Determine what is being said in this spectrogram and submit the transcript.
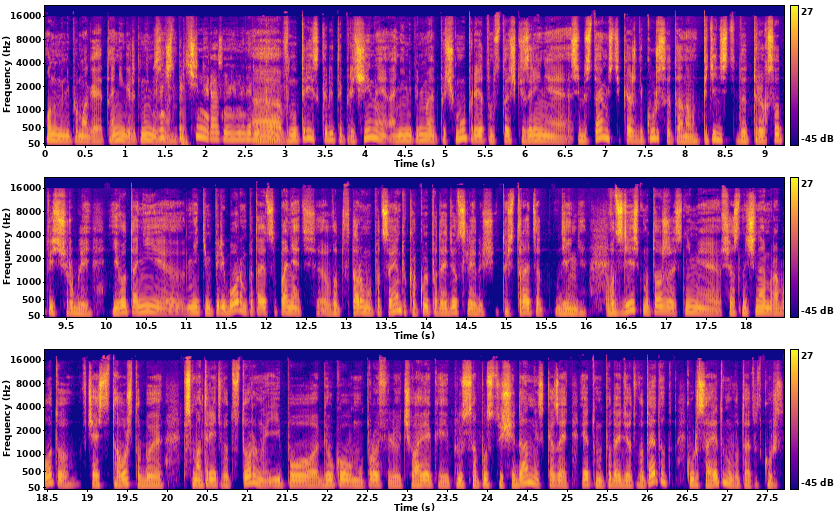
он ему не помогает. Они говорят, мы не Значит, знаем. причины разные, наверняка. А, внутри скрыты причины, они не понимают, почему. При этом с точки зрения себестоимости каждый курс это нам 50 до 300 тысяч рублей. И вот они э, неким перебором пытаются понять э, вот второму пациенту, какой подойдет следующий. То есть тратят деньги. Вот здесь мы тоже с ними сейчас начинаем работу в части того, чтобы посмотреть в эту сторону и по белковому профилю человека и плюс сопутствующие данные сказать, этому подойдет вот этот курс, а этому вот этот курс.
